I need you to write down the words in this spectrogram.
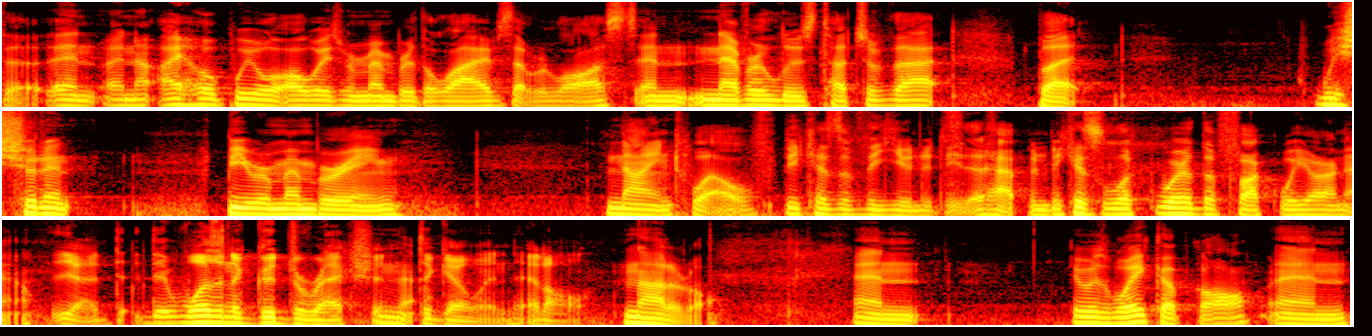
the and and I hope we will always remember the lives that were lost and never lose touch of that. But we shouldn't be remembering 912 because of the unity that happened because look where the fuck we are now. Yeah, d- it wasn't a good direction No. to go in at all. Not at all. And it was wake up call. And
